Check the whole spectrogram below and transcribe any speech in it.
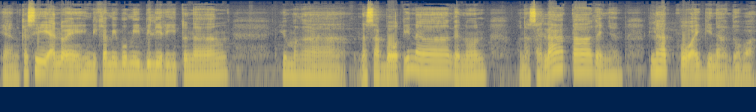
yan, kasi ano eh, hindi kami bumibili rito ng yung mga nasa bote na, ganun, o nasa lata, ganyan. Lahat po ay ginagawa.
